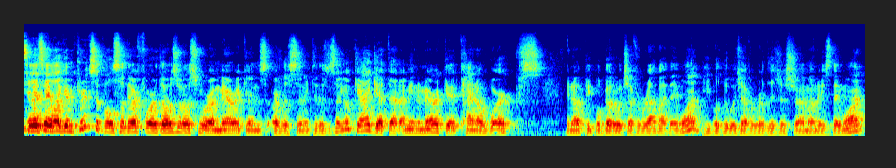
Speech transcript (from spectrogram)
So they say, like in principle, so therefore, those of us who are Americans are listening to this and saying, okay, I get that. I mean, America kind of works. You know, people go to whichever rabbi they want, people do whichever religious ceremonies they want.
